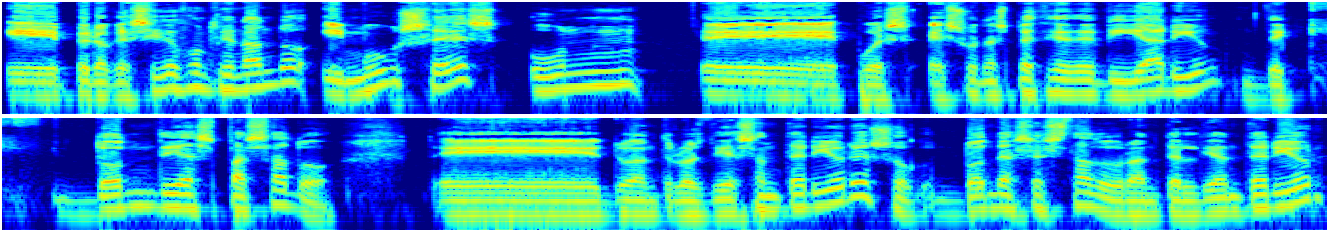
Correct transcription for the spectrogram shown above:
eh, pero que sigue funcionando y Moves es un eh, pues es una especie de diario de dónde has pasado eh, durante los días anteriores o dónde has estado durante el día anterior,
